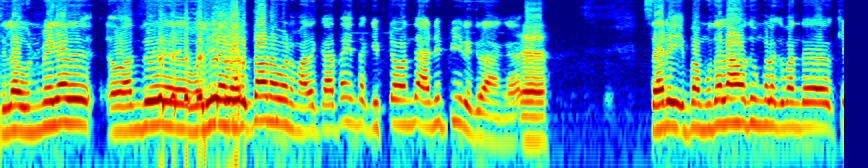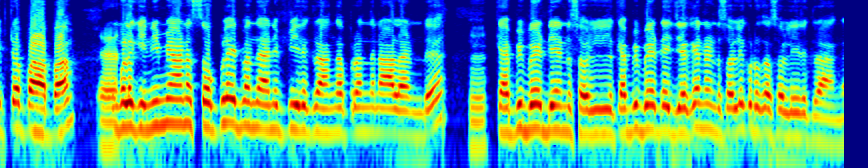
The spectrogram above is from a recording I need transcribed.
சில உண்மைகள் வந்து வெளியில வரத்தான வேணும் அதுக்காக தான் இந்த கிஃப்டை வந்து அனுப்பி இருக்கிறாங்க சரி இப்ப முதலாவது உங்களுக்கு வந்த கிஃப்டை பார்ப்போம். உங்களுக்கு இனிமையான சாக்லேட் வந்து அனுப்பி இருக்கிறாங்க பிறந்த நாள் அண்டு. ஹாப்பி பர்த்டேன்னு சொல்லி ஹாப்பி பர்த்டே ஜெகன் சொல்லி கொடுக்க சொல்லி இருக்கிறாங்க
